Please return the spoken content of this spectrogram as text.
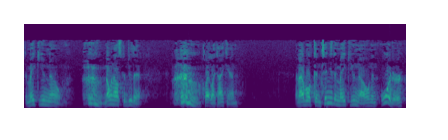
to make you known. no one else can do that quite like I can. And I will continue to make you known in order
